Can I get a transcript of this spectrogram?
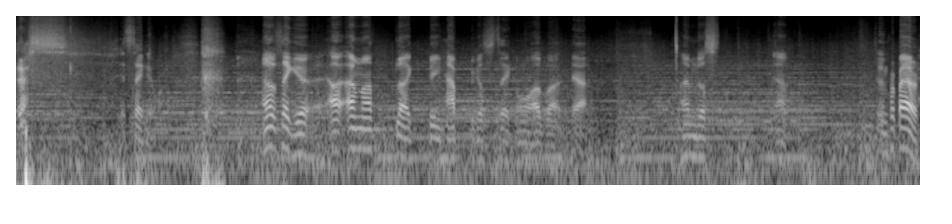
this. It's taking a while. I don't think I, I'm not like being happy because it's taking a while, but yeah. I'm just, yeah, getting prepared.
